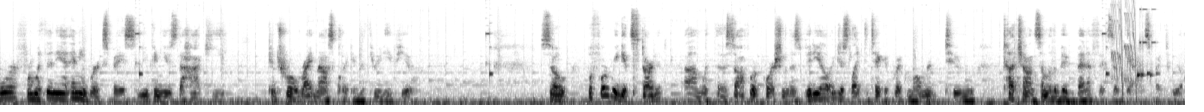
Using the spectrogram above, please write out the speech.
or from within any workspace, you can use the hotkey control right mouse click into 3D view. So before we get started um, with the software portion of this video, I'd just like to take a quick moment to touch on some of the big benefits of the iInspect wheel.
